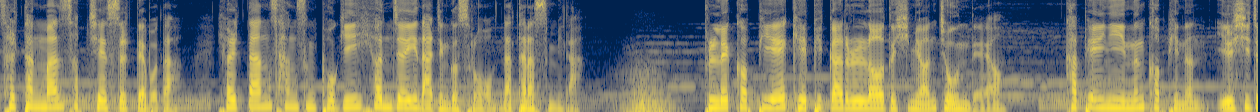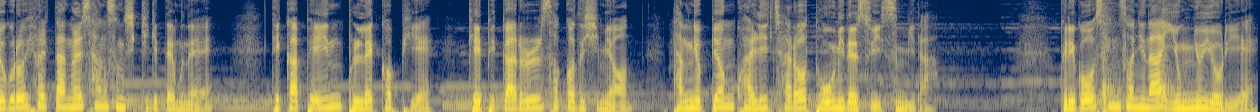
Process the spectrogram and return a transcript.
설탕만 섭취했을 때보다 혈당 상승폭이 현저히 낮은 것으로 나타났습니다. 블랙커피에 계피가루를 넣어 드시면 좋은데요. 카페인이 있는 커피는 일시적으로 혈당을 상승시키기 때문에 디카페인 블랙커피에 계피가루를 섞어 드시면 당뇨병 관리차로 도움이 될 수 있습니다. 그리고 생선이나 육류 요리에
